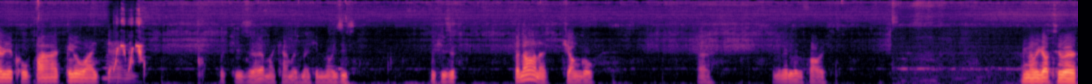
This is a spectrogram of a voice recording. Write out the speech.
area called Ba Gluai Dam, which is uh, my camera's making noises. Which is a banana jungle uh, in the middle of the forest. And then we got to a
